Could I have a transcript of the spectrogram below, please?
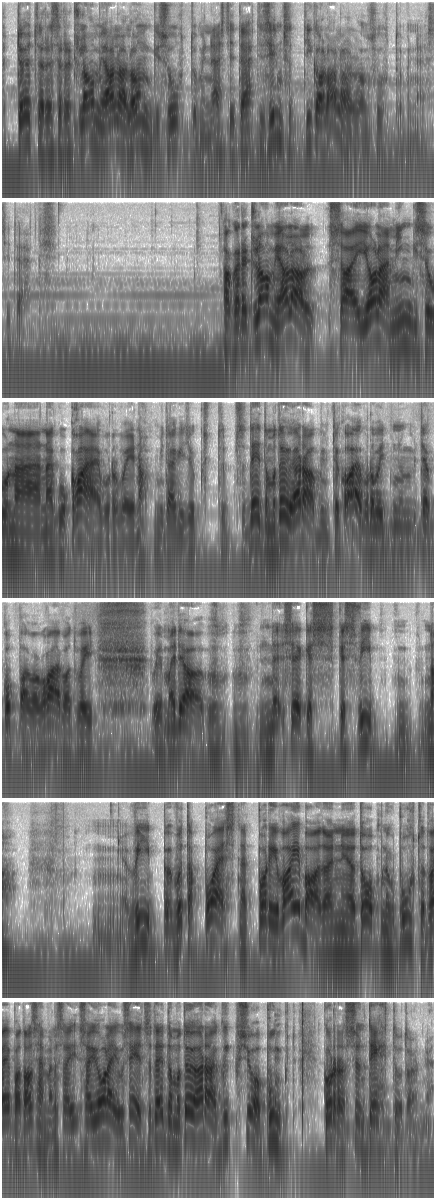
et töötades reklaamialal ongi suhtumine hästi tähtis, ilmselt igal alal on suhtumine hästi tähtis. aga reklaamialal sa ei ole mingisugune nagu kaevur või noh, midagi niisugust, et sa teed oma töö ära, mitte kaevur, vaid ma ei tea, kopaga kaevad või või ma ei tea, see, kes, kes viib noh, viib, võtab poest need porivaibad, on ju, ja toob nagu puhtad vaibad asemele, sa ei, sa ei ole ju see, et sa teed oma töö ära ja kõik, punkt, korras, see on tehtud, on ju.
